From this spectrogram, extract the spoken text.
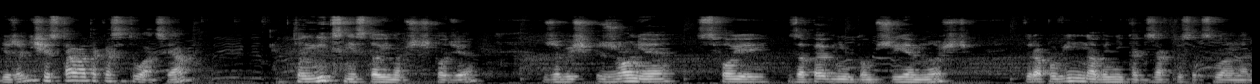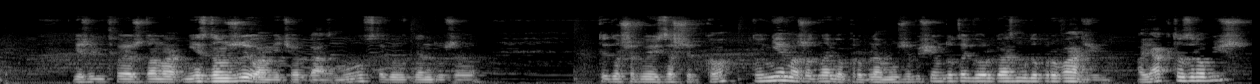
Jeżeli się stała taka sytuacja, to nic nie stoi na przeszkodzie, żebyś żonie swojej zapewnił tą przyjemność, która powinna wynikać z aktu seksualnego. Jeżeli twoja żona nie zdążyła mieć orgazmu z tego względu, że ty doszedłeś za szybko, to nie ma żadnego problemu, żeby się do tego orgazmu doprowadził. A jak to zrobisz,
